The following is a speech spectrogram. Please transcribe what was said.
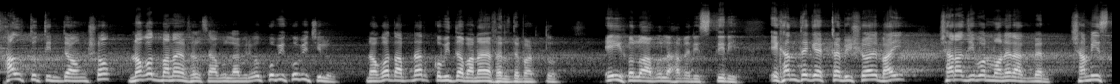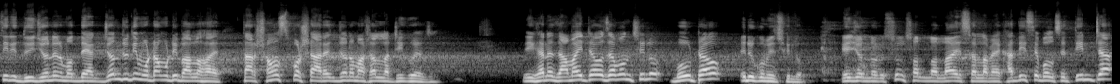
ফালতু তিনটা অংশ। নগদ বানায় ফেলছে আবুল আবির ও কবি কবি ছিল। নগদ আপনার কবিতা বানায় ফেলতে পারতো। এই হলো আবুল আহাবের স্ত্রী। এখান থেকে একটা বিষয়, ভাই, সারা জীবন মনে রাখবেন, স্বামী স্ত্রী দুইজনের মধ্যে একজন যদি মোটামুটি ভালো হয়, তার সংস্পর্শে আরেকজনও মাসাল্লাহ ঠিক হয়ে যায়। এখানে জামাইটাও যেমন ছিল, বউটাও এরকমই ছিল। এই জন্য রসুল সাল্লাহ সাল্লাম এক হাদিসে বলছে তিনটা,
